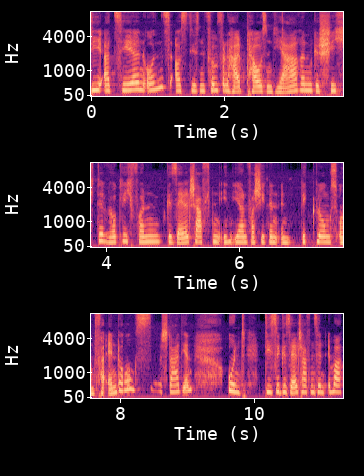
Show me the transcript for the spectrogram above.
Die erzählen uns aus diesen fünfeinhalbtausend Jahren Geschichte wirklich von Gesellschaften in ihren verschiedenen Entwicklungs- und Veränderungsstadien. Und diese Gesellschaften sind immer,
